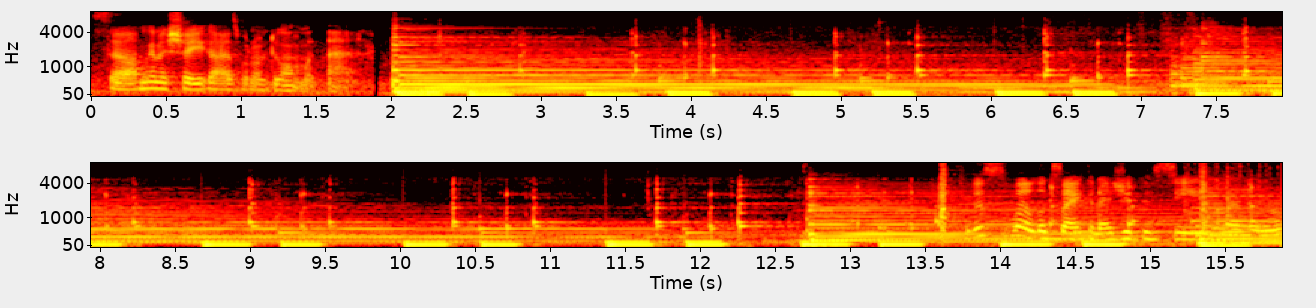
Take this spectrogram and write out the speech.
So I'm gonna show you guys what I'm doing with that. Looks like and as you can see whenever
